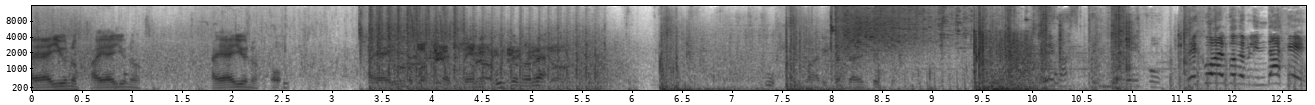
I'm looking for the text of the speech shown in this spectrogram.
Ahí hay uno, ahí hay uno. Ahí hay uno. Oh. Ahí hay uno. Nene. Uy, gonorrea. Uf, marica, está. Eras pendejo. ¡Dejo algo de blindaje!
